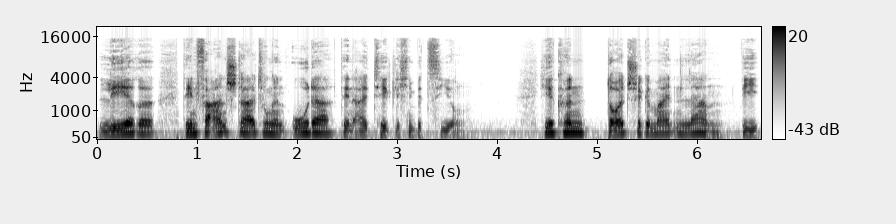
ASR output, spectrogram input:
Lehre, den Veranstaltungen oder den alltäglichen Beziehungen. Hier können deutsche Gemeinden lernen, wie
